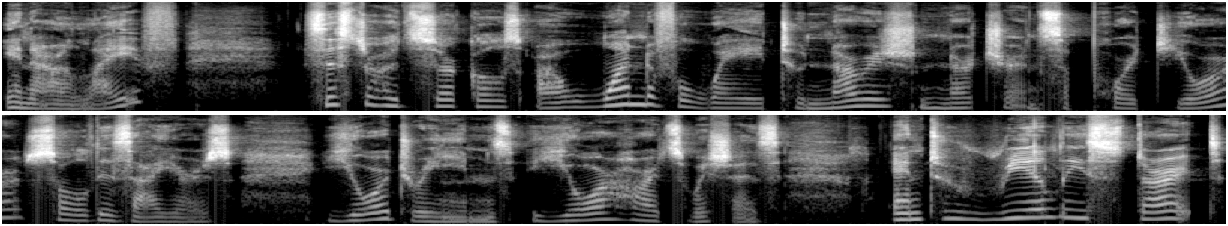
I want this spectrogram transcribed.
in our life. Sisterhood circles are a wonderful way to nourish, nurture, and support your soul desires, your dreams, your heart's wishes, and to really start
